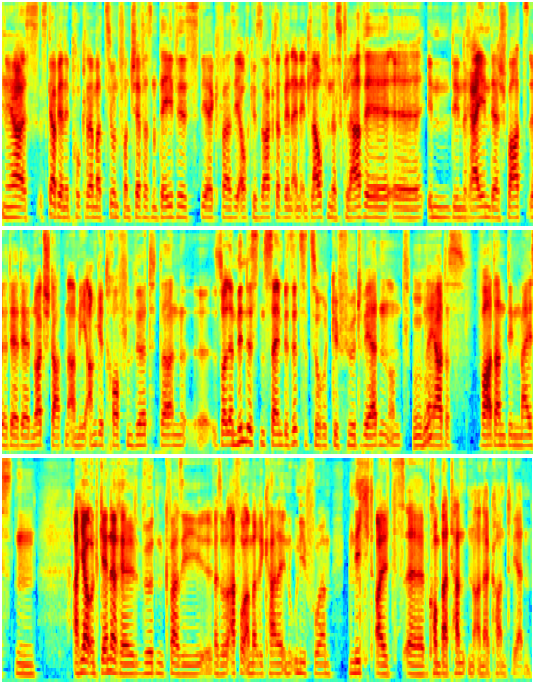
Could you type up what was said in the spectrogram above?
Ja, es, es gab ja eine Proklamation von Jefferson Davis, der quasi auch gesagt hat, wenn ein entlaufener Sklave äh, in den Reihen der, Schwarz äh, der, der Nordstaatenarmee angetroffen wird, dann äh, soll er mindestens seinen Besitzer zurückgeführt werden. Und Mhm. naja, das war dann den meisten. Ach ja, und generell würden quasi, also Afroamerikaner in Uniform, nicht als äh, Kombattanten anerkannt werden.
